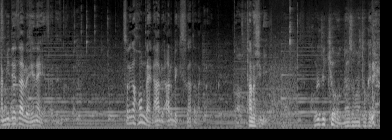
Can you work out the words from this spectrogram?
はみ出ざるを得ないやつが出てくるから。それが本来のあるあるべき姿だから。楽しみ。これで今日謎が解けた。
